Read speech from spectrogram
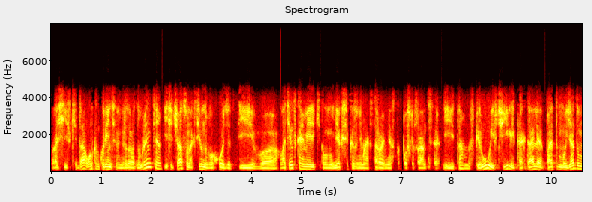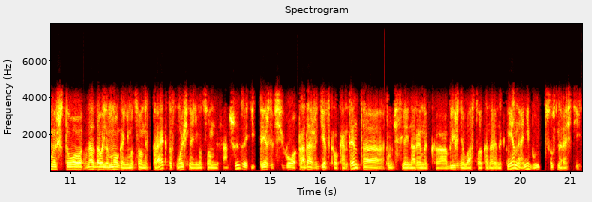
российский, да, он конкурентен на международном рынке, и сейчас он активно выходит и в Латинской Америке, по-моему, Мексика занимает второе место после Франции, и там в Перу, и в Чили, и так далее. Поэтому я думаю, что у нас довольно много анимационных проектов, мощные анимационные франшизы, и прежде всего продажи детского контента, в том числе и на рынок а, Ближнего Востока, на рынок Мены, они будут, собственно, расти.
